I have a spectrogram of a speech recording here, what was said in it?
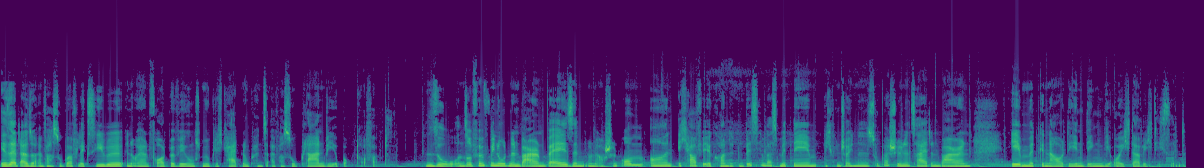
Ihr seid also einfach super flexibel in euren Fortbewegungsmöglichkeiten und könnt es einfach so planen, wie ihr Bock drauf habt. So, unsere fünf Minuten in Byron Bay sind nun auch schon um und ich hoffe, ihr konntet ein bisschen was mitnehmen. Ich wünsche euch eine super schöne Zeit in Byron, eben mit genau den Dingen, die euch da wichtig sind.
